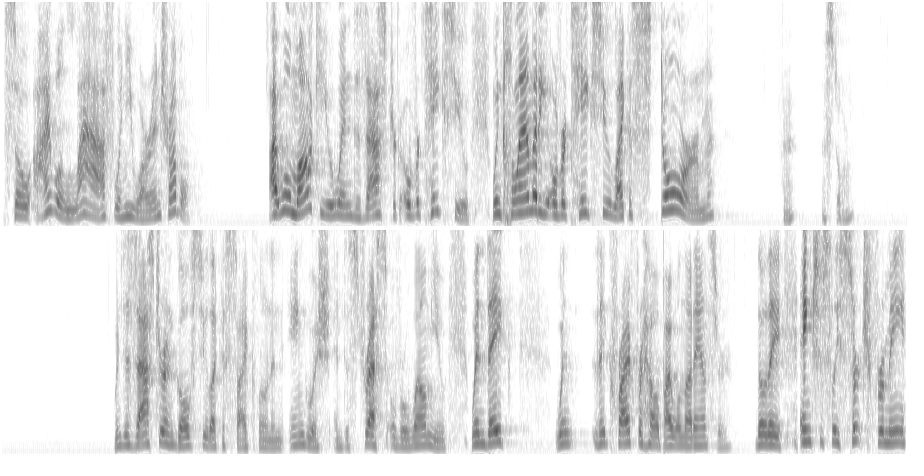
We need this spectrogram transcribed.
So I will laugh when you are in trouble. I will mock you when disaster overtakes you, when calamity overtakes you like a storm. Huh? A storm? When disaster engulfs you like a cyclone and anguish and distress overwhelm you, when they, when they cry for help, I will not answer. Though they anxiously search for me,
